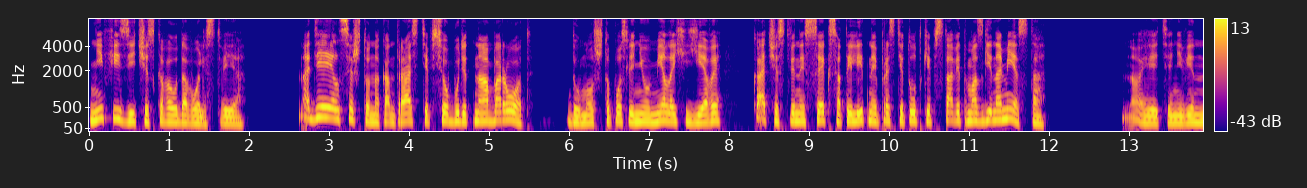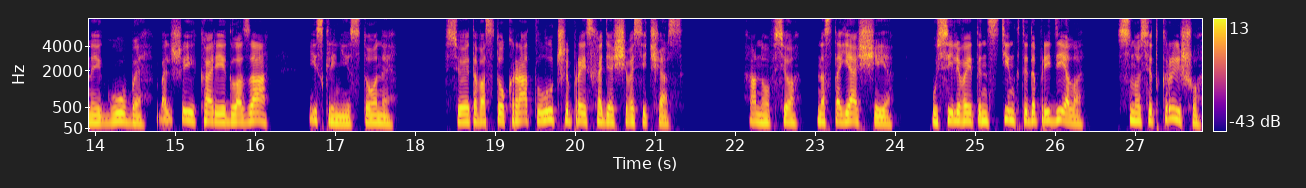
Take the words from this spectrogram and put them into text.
ни физического удовольствия. Надеялся, что на контрасте все будет наоборот. Думал, что после неумелой Евы качественный секс от элитной проститутки вставит мозги на место. Но эти невинные губы, большие карие глаза, искренние стоны – все это во сто крат лучше происходящего сейчас. Оно все настоящее, усиливает инстинкты до предела, сносит крышу,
